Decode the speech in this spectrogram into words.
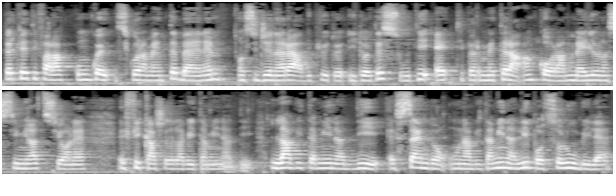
perché ti farà comunque sicuramente bene, ossigenerà di più i, tu- i tuoi tessuti e ti permetterà ancora meglio un'assimilazione efficace della vitamina D. La vitamina D, essendo una vitamina liposolubile,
